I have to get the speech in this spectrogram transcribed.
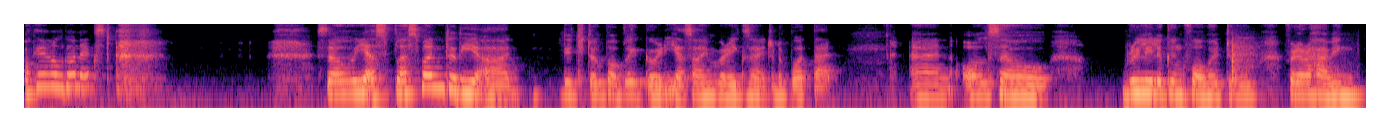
Okay, I'll go next. so yes, plus one to the uh, digital public good. Yes, I'm very excited about that. And also really looking forward to Fedora having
